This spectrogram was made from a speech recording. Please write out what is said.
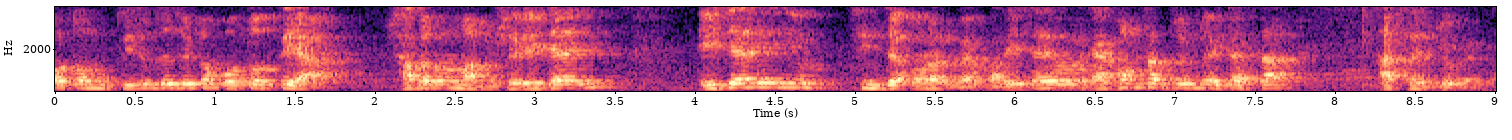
কত, মুক্তিযুদ্ধের জন্য কত ত্যাগ, সাধারণ মানুষের, এটাই এটাই চিন্তা করার ব্যাপার, এটাই এখনকার জন্য এটা একটা আশ্চর্য ব্যাপার।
